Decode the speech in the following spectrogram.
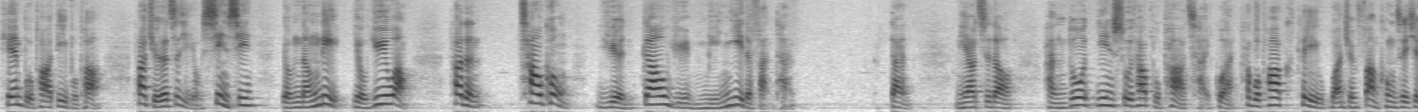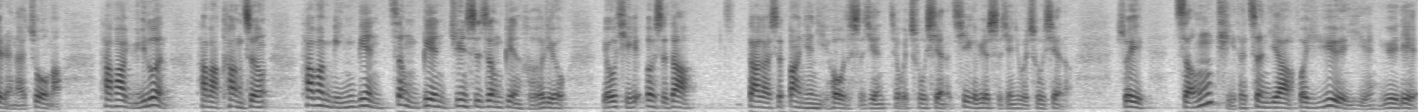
天不怕地不怕，他觉得自己有信心。有能力、有欲望，他的操控远高于民意的反弹。但你要知道，很多因素他不怕才怪，他不怕可以完全放空这些人来做嘛？他怕舆论，他怕抗争，他怕民变、政变、军事政变河流。尤其二十大，大概是半年以后的时间就会出现了，七个月时间就会出现了。所以整体的镇压会越演越烈。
